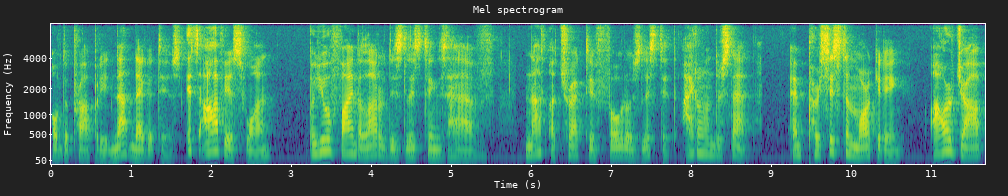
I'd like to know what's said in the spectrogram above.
of the property, not negatives. It's obvious one, but you'll find a lot of these listings have not attractive photos listed. I don't understand. And persistent marketing, our job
